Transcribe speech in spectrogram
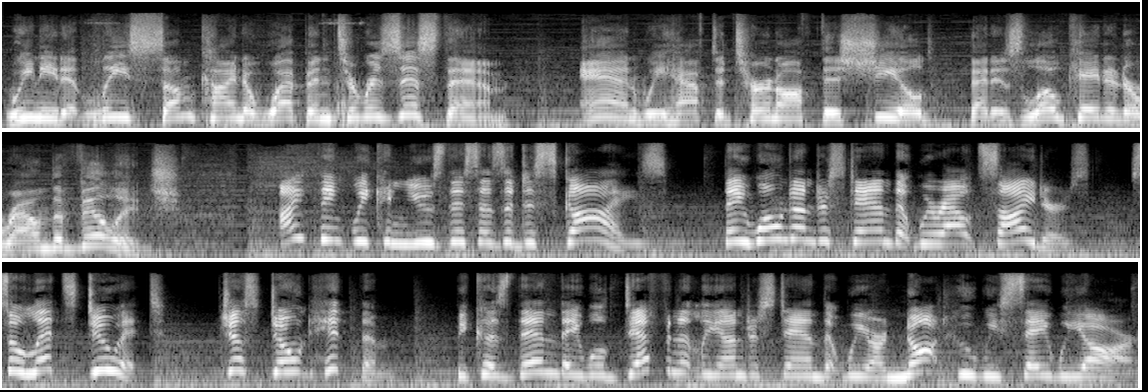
we need at least some kind of weapon to resist them. And we have to turn off this shield that is located around the village. I think we can use this as a disguise. They won't understand that we're outsiders, so let's do it. Just don't hit them, because then they will definitely understand that we are not who we say we are.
